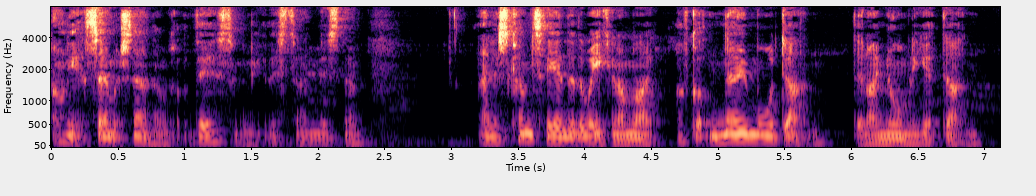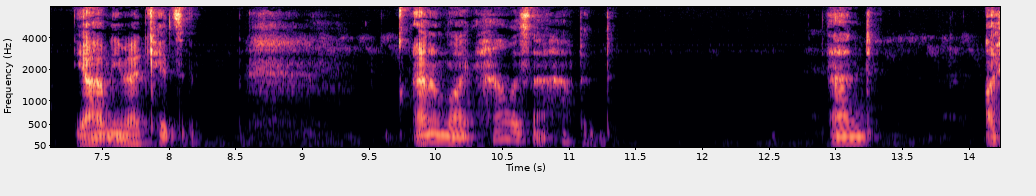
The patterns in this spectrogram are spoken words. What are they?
I'm going to get so much done. I've got this, I'm going to get this done, this done. And it's come to the end of the week, and I'm like, I've got no more done than I normally get done. Yeah, I haven't even had kids in. And I'm like, how has that happened? And I,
